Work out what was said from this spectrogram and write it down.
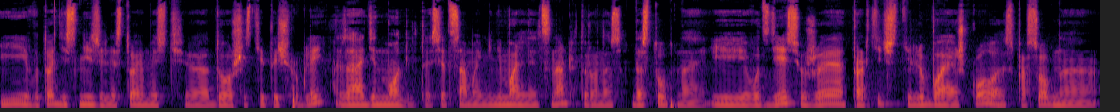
и в итоге снизили стоимость э, до 6 тысяч рублей за один модуль. То есть это сам самая минимальная цена, которая у нас доступна. И вот здесь уже практически любая школа способна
